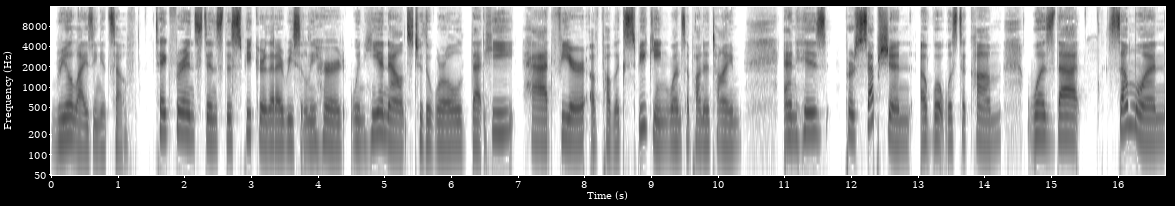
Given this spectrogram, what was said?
realizing itself. Take, for instance, the speaker that I recently heard when he announced to the world that he had fear of public speaking once upon a time. And his perception of what was to come was that someone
